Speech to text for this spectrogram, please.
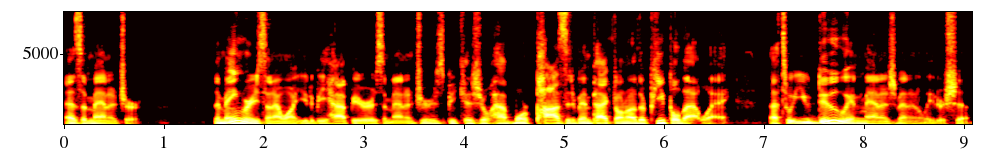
as a manager. The main reason I want you to be happier as a manager is because you'll have more positive impact on other people that way. That's what you do in management and leadership.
